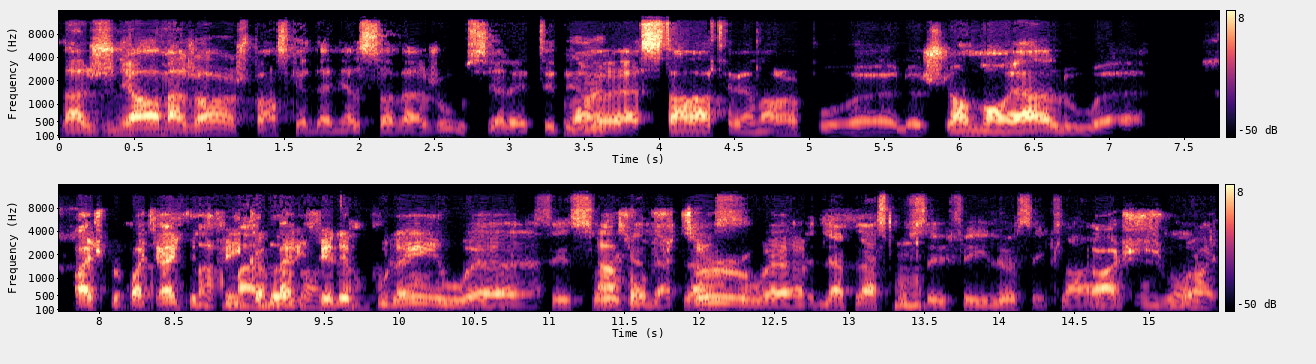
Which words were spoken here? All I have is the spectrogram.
dans, le junior majeur, je pense que Daniel Sauvageau aussi, elle a été déjà assistant d'entraîneur pour euh, le Junior de Montréal ou. Euh, ah, je peux pas croire qu'une fille comme Marie-Philippe Poulain ou euh, c'est sûr qu'il y a de la place. Ou, il y a de la place pour mm. ces filles-là, c'est clair. Ah, je suis ouais.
